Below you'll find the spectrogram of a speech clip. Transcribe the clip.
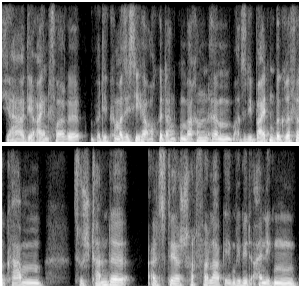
Ja, die Reihenfolge, über die kann man sich sicher auch Gedanken machen. Ähm, also die beiden Begriffe kamen zustande, als der Schott Verlag irgendwie mit einigen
